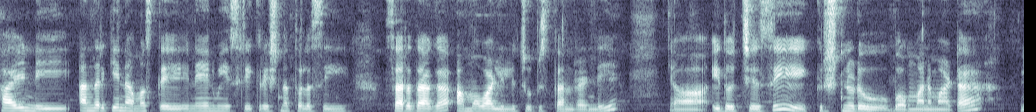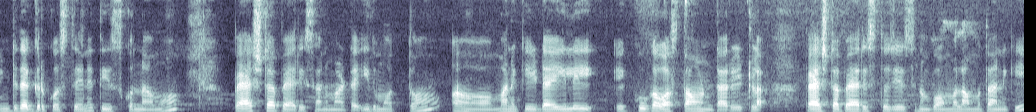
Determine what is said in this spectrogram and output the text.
హాయ్ అండి. అందరికీ నమస్తే. నేను మీ శ్రీకృష్ణ తులసి. సరదాగా అమ్మవాళ్ళ ఇల్లు చూపిస్తాను రండి. ఇది వచ్చేసి కృష్ణుడు బొమ్మ అనమాట ఇంటి దగ్గరకు వస్తేనే తీసుకున్నాము. ప్యాస్టా ప్యారిస్ అనమాట ఇది మొత్తం. మనకి డైలీ ఎక్కువగా వస్తూ ఉంటారు ఇట్లా ప్యాస్టా ప్యారిస్తో చేసిన బొమ్మలు అమ్మటానికి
